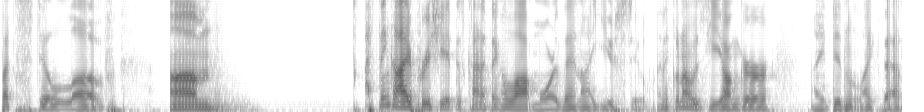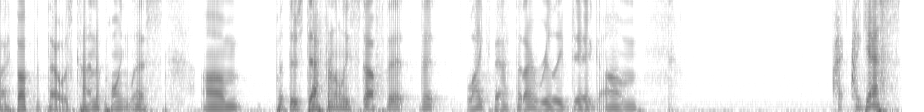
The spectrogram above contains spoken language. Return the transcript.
but still love? Um, I think I appreciate this kind of thing a lot more than I used to. I think when I was younger, I didn't like that. I thought that that was kind of pointless. Um, but there's definitely stuff that that like that that I really dig. Um, I, I guess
